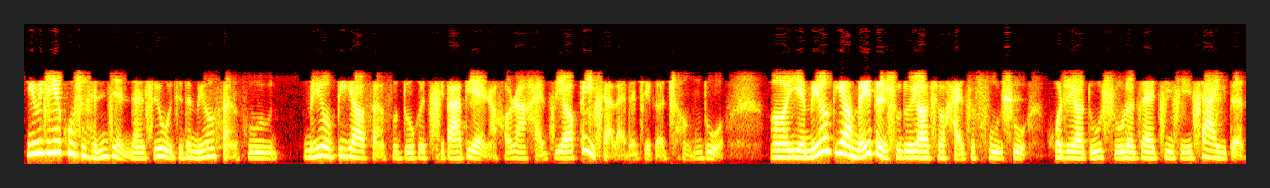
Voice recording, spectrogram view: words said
因为这些故事很简单，所以我觉得没有反复。没有必要反复读个七八遍，然后让孩子要背下来的这个程度，嗯，也没有必要每本书都要求孩子复述，或者要读熟了再进行下一本。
